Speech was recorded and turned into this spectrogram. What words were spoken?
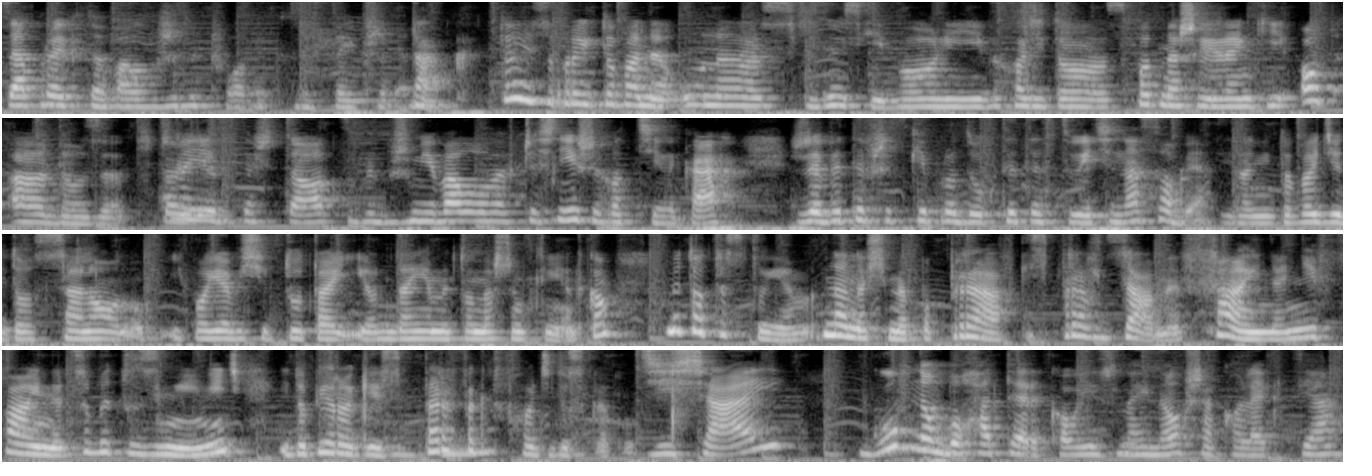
zaprojektował żywy człowiek, który stoi przede mną. Tak, to jest zaprojektowane u nas w Zduńskiej Woli, wychodzi to spod naszej ręki od A do Z. To jest też to, co wybrzmiewało we wcześniejszych odcinkach, że Wy te wszystkie produkty testujecie na sobie. Zanim to wejdzie do salonów i pojawi się tutaj i oddajemy to naszym klientkom, my to testujemy. Nanosimy poprawki, sprawdzamy, fajne, niefajne, co by tu zmienić i dopiero jak jest perfekt, wchodzi do sklepu. Dzisiaj główną bohaterką jest najnowsza kolekcja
